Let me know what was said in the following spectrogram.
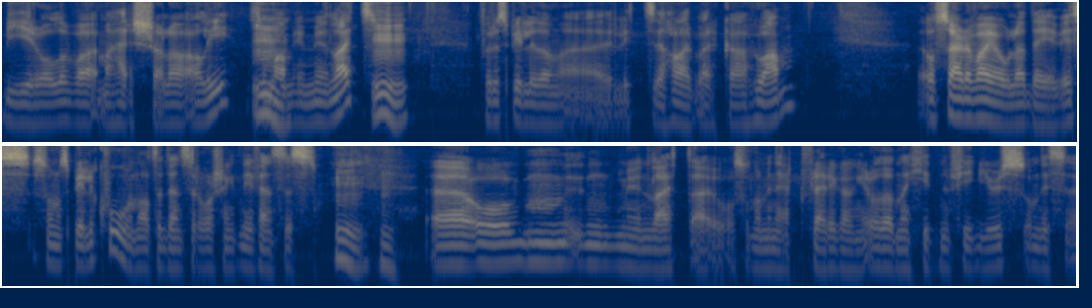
birolle var Mahershala Ali, som Mm. var med i Moonlight. Mm. For å spille denne litt hardbarka Huan. Og så er det Viola Davis som spiller kona til Denzil Washington i Fences. Mm. Eh, og Moonlight er jo også nominert flere ganger, og denne Hidden Figures om disse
